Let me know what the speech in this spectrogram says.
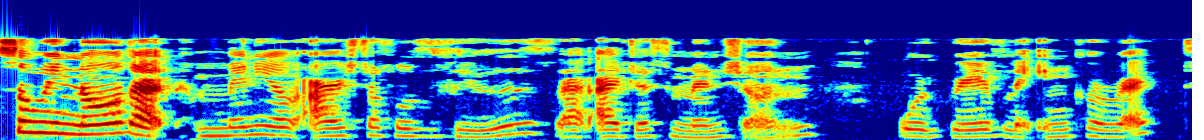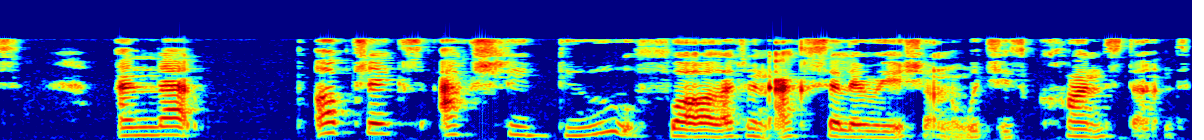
So we know that many of Aristotle's views that I just mentioned were gravely incorrect, and that objects actually do fall at an acceleration which is constant,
